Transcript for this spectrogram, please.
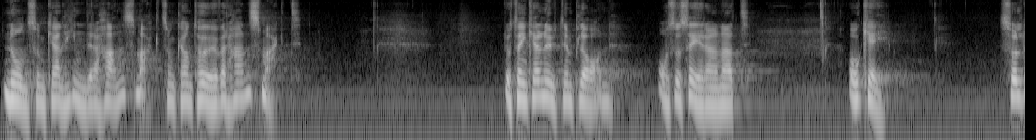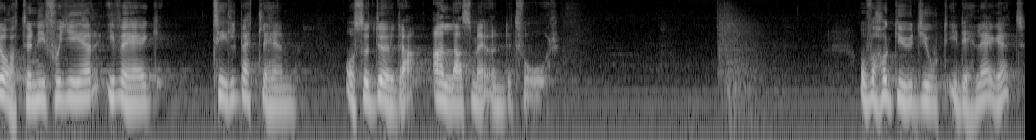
någon som kan hindra hans makt, som kan ta över hans makt. Då tänker han ut en plan och så säger han att okej, okay, soldater, ni får ge er iväg till Betlehem och så döda alla som är under två år. Och vad har Gud gjort i det läget?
